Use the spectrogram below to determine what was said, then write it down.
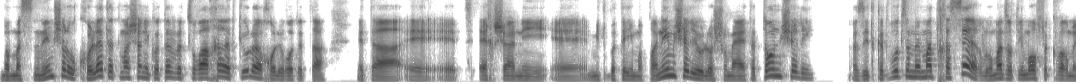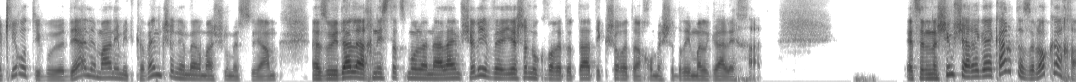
במסננים שלו הוא קולט את מה שאני כותב בצורה אחרת כי הוא לא יכול לראות את, ה, את, ה, אה, את איך שאני אה, מתבטא עם הפנים שלי, הוא לא שומע את הטון שלי. אז התכתבות זה ממד חסר, לעומת זאת אם אופק כבר מכיר אותי והוא יודע למה אני מתכוון כשאני אומר משהו מסוים אז הוא ידע להכניס את עצמו לנעליים שלי ויש לנו כבר את אותה התקשורת, אנחנו משדרים על גל אחד. אצל נשים שהרגע הכרת זה לא ככה.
